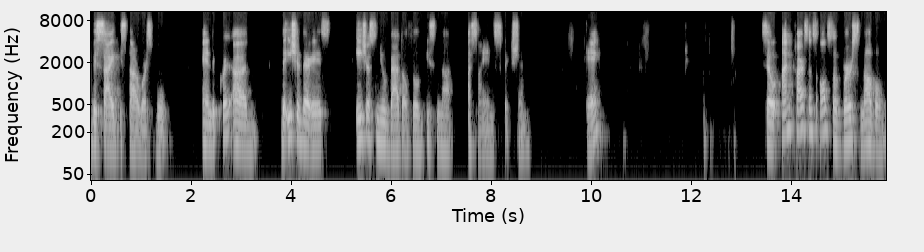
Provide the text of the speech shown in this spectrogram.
beside Star Wars book. And the, uh, the issue there is Asia's New Battlefield is not a science fiction. Okay. So Anne Carson's also verse novel.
